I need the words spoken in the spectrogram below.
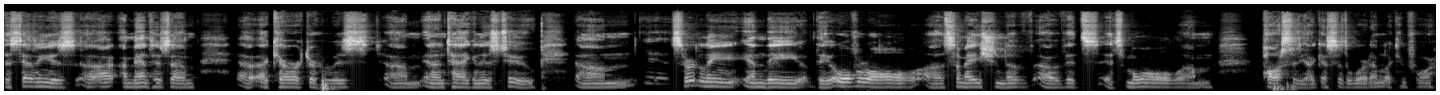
the setting is uh, I meant as um, a, a, character who is um, an antagonist too. Um, certainly, in the the overall uh, summation of, of its its moral um, paucity, I guess is the word I'm looking for.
